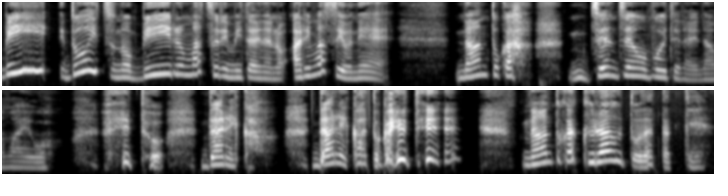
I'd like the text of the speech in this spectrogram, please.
ビー、ドイツのビール祭りみたいなのありますよね。なんとか、全然覚えてない名前を。えっと、誰か、誰かとか言って なんとかクラウトだったっけ？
